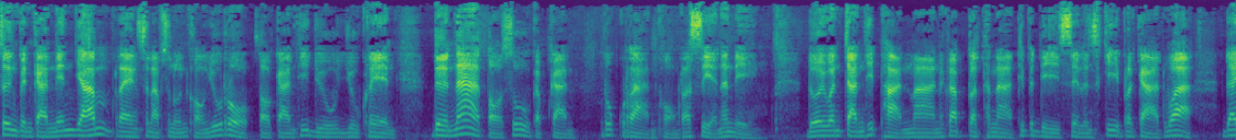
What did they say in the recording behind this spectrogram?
ซึ่งเป็นการเน้นย้ำแรงสนับสนุนของยุโรปต่อการที่ดูยูเครน เดินหน้าต่อสู้กับการรุกรานของรัสเซียนั่นเอง โดยวันจันทร์ที่ผ่านมานะครับประธานาธิบดีเซเลนสกี้ประกาศว่าได้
